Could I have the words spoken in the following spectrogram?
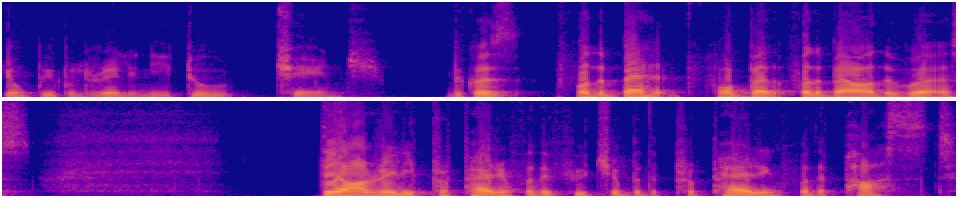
young people really need to change. Because for the be- for for the better or the worse, they aren't really preparing for the future, but they're preparing for the past,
